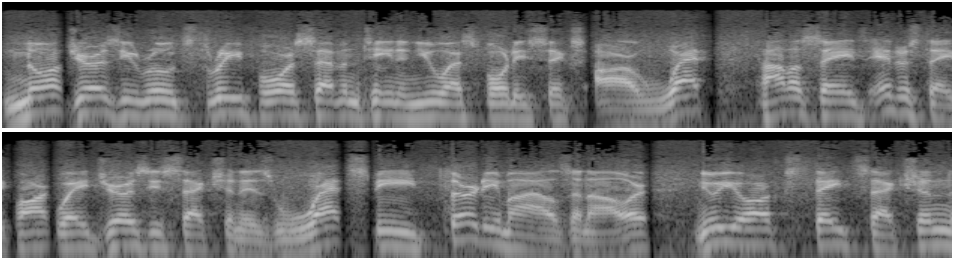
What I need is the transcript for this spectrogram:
North Jersey routes 3, 4, 17, and US 46 are wet. Palisades Interstate Parkway, Jersey section is wet, speed 30 miles an hour. New York State section,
